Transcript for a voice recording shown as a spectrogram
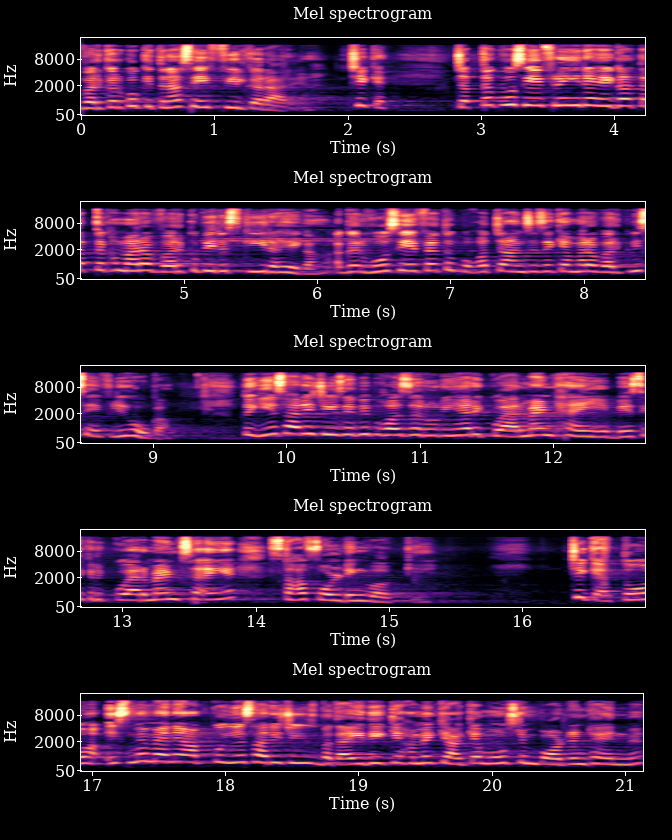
वर्कर को कितना सेफ़ फील करा रहे हैं, ठीक है? जब तक वो सेफ़ नहीं रहेगा, तब तक हमारा वर्क भी रिस्की रहेगा। अगर वो सेफ़ है तो बहुत चांसेस है कि हमारा वर्क भी सेफली होगा। तो ये सारी चीज़ें भी बहुत ज़रूरी हैं रिक्वायरमेंट हैं ये बेसिक रिक्वायरमेंट्स हैं ये स्काफ फोल्डिंग वर्क की। ठीक है तो इसमें मैंने आपको ये सारी चीज़ बताई दी कि हमें क्या क्या मोस्ट इंपॉर्टेंट है इनमें।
